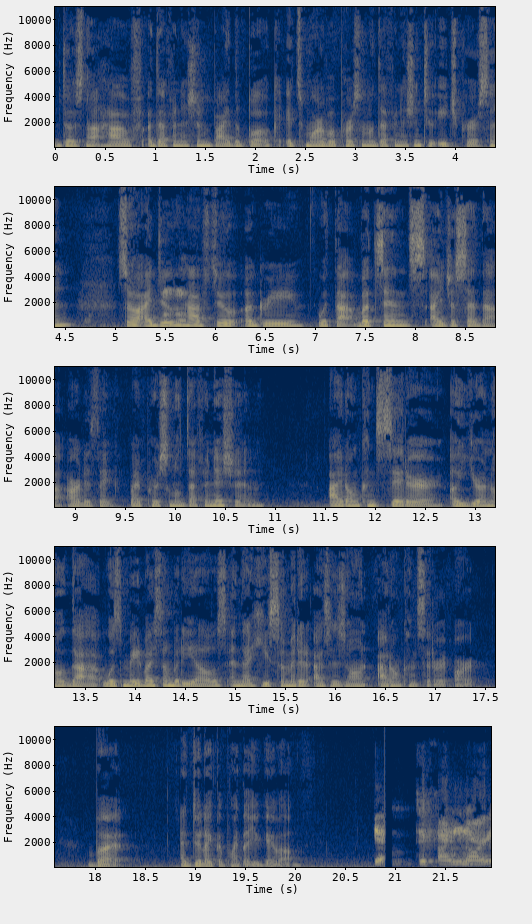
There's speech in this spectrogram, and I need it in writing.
does not have a definition by the book. It's more of a personal definition to each person. So I do mm-hmm. have to agree with that. But since I just said that art is like by personal definition, I don't consider a urinal that was made by somebody else and that he submitted as his own, I don't consider it art. But I do like the point that you gave out. Yeah, defining art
